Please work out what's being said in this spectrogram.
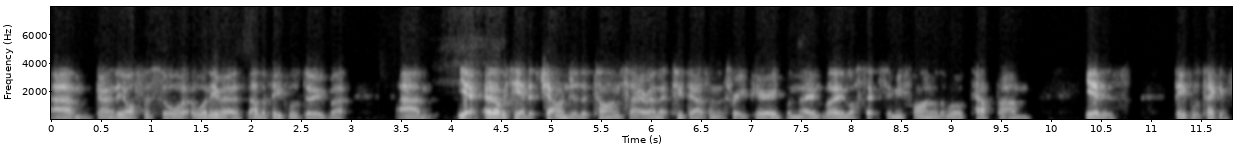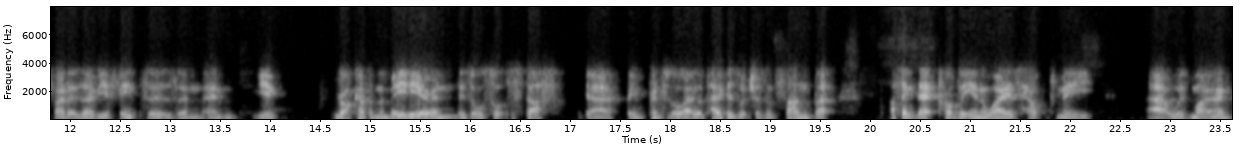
um, going to the office or, whatever other people do. But um, yeah, it obviously had its challenges at times, say around that 2003 period when they, they lost that semi final the World Cup. Um, yeah, there's people taking photos over your fences and, and you rock up in the media and there's all sorts of stuff uh, being printed all over the papers, which isn't fun. But I think that probably in a way has helped me uh, with my own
